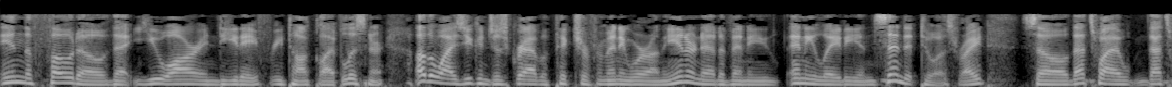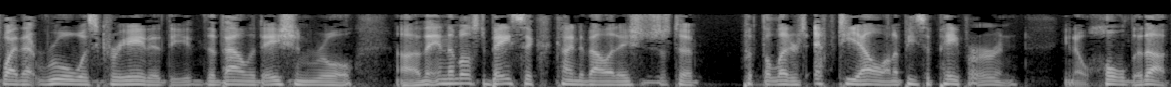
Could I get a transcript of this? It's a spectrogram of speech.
in the photo that you are indeed a Free Talk Live listener. Otherwise, you can just grab a picture from anywhere on the internet of any any lady and send it to us, right? So that's why that's why that rule was created, the the validation rule. Uh, and the most basic kind of validation is just to put the letters FTL on a piece of paper and you know hold it up.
